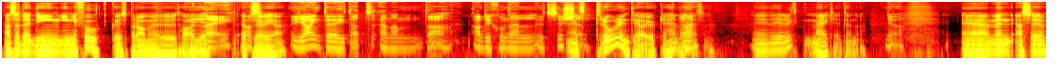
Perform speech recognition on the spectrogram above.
Alltså det, det är inget fokus på dem överhuvudtaget, Nej, upplever alltså, jag. jag har inte hittat en enda additionell utstyrsel. Jag tror inte jag har gjort det heller. Nej. Alltså. Det är lite märkligt ändå. Ja. Eh, men alltså,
